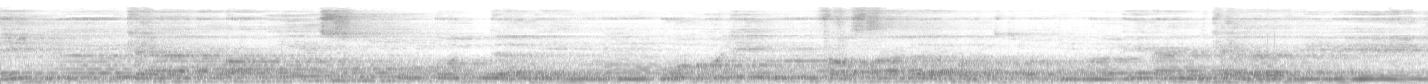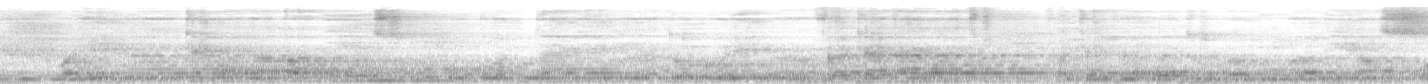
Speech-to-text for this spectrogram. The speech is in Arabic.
إن كان قميصه قد من قبل فصدقت وهو من الكاذبين وإن كان قميصه قد من دبر فكذبت فكذبت وهو من الصادقين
